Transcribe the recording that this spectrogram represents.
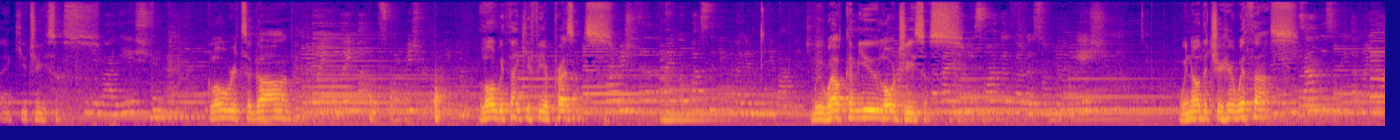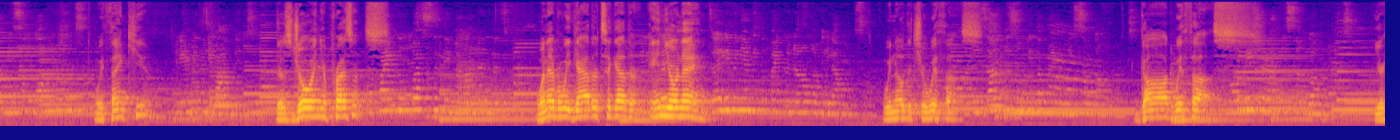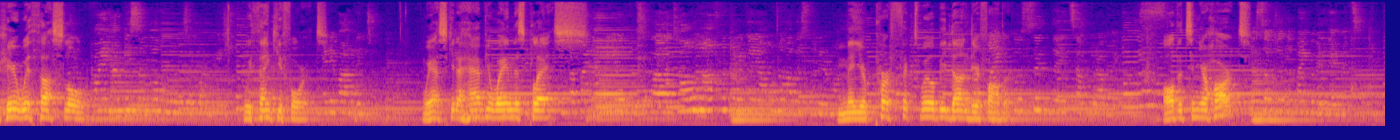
Thank you, Jesus. Glory to God. Lord, we thank you for your presence. We welcome you, Lord Jesus. We know that you're here with us. We thank you. There's joy in your presence. Whenever we gather together in your name, we know that you're with us. God with us. You're here with us, Lord. We thank you for it. We ask you to have your way in this place. May your perfect will be done, dear Father. All that's in your heart,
